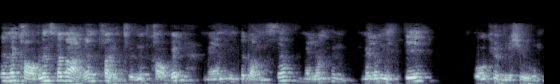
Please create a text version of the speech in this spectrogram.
Denne kabelen skal være en fargetvunnet kabel med en impedanse mellom, mellom 90 og 120 ohm.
